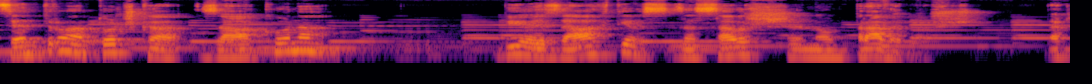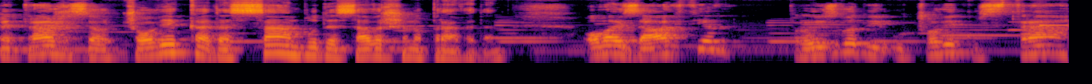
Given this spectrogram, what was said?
Centralna točka zakona bio je zahtjev za savršenom pravednošću. Dakle, traži se od čovjeka da sam bude savršeno pravedan. Ovaj zahtjev proizvodi u čovjeku strah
